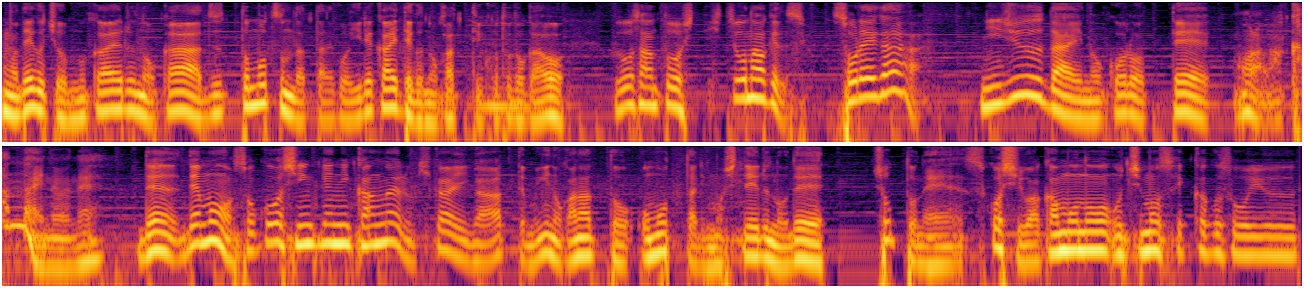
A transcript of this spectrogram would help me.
まあ出口を迎えるのかずっと持つんだったらこう入れ替えていくのかっていうこととかを不動産投資必要なわけですよ。それが20代の頃ってほら分かんないのよね。ででもそこを真剣に考える機会があってもいいのかなと思ったりもしているのでちょっとね少し若者うちもせっかくそういう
